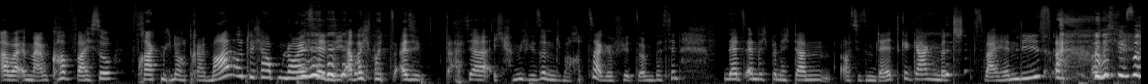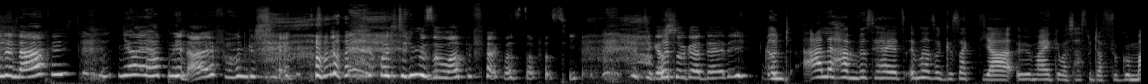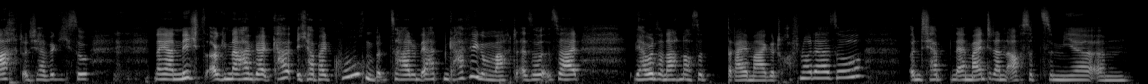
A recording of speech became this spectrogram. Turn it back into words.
Aber in meinem Kopf war ich so, frag mich noch dreimal und ich habe ein neues Handy. Aber ich wollte, also das ja, ich habe mich wie so ein Schmarotzer gefühlt, so ein bisschen. Letztendlich bin ich dann aus diesem Date gegangen mit zwei Handys. Und ich krieg so eine Nachricht. Ja, er hat mir ein iPhone geschenkt. Und ich denke mir so, what the fuck, was ist da passiert? Richtiger Sugar Daddy. Und alle haben bisher jetzt immer so gesagt, ja, öh, Maike, was hast du dafür gemacht? Und ich war wirklich so, naja, nichts. Original haben wir halt, ich habe halt Kuchen bezahlt und er hat einen Kaffee gemacht. Also es war halt, wir haben uns danach noch so dreimal getroffen oder so. Und ich habe, er meinte dann auch so zu mir, ähm,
